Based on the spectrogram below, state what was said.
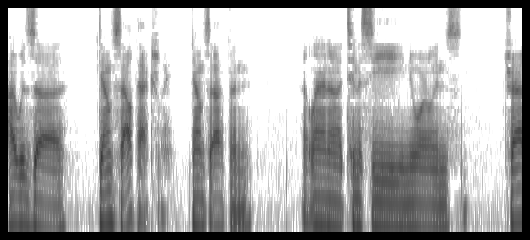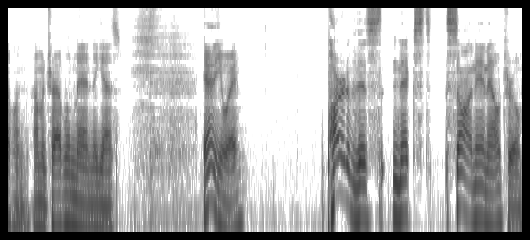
I was uh, down south, actually, down south in Atlanta, Tennessee, New Orleans, traveling. I'm a traveling man, I guess. Anyway, part of this next song and outro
